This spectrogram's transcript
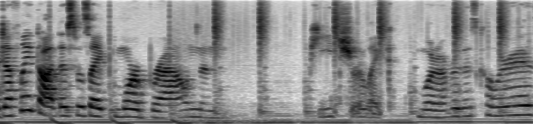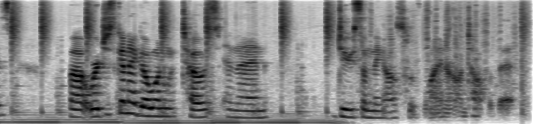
I definitely thought this was like more brown than peach or like whatever this color is. But we're just gonna go in with toast and then do something else with liner on top of it.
